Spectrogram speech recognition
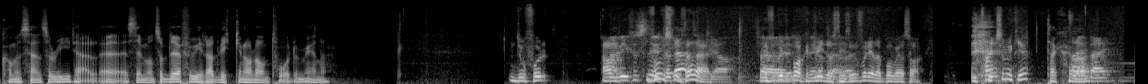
common sense och read här, eh, Simon, så blir jag förvirrad vilken av de två du menar. du får... Ja, men vi får då sluta, där, tycker jag. Vi får gå tillbaka till videoavsnittet och få reda på vad jag sa. Tack så mycket. Tack själva. Bye bye.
